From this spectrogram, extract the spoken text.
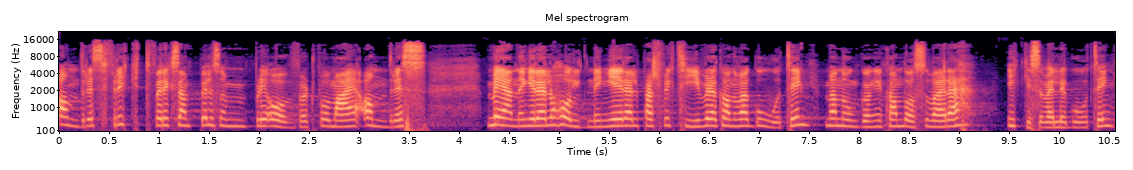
andres frykt, f.eks., som blir overført på meg. Andres meninger eller holdninger eller perspektiver. Det kan jo være gode ting, men noen ganger kan det også være ikke så veldig gode ting.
